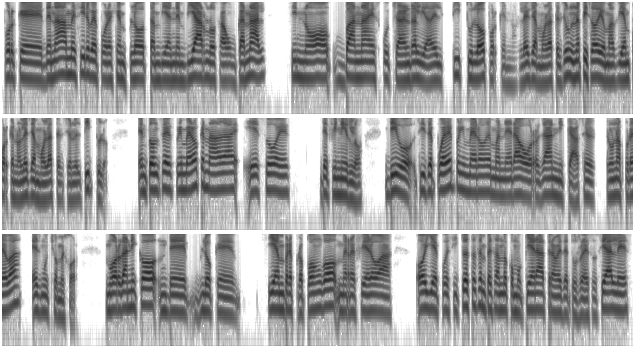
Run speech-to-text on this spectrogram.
porque de nada me sirve, por ejemplo, también enviarlos a un canal si no van a escuchar en realidad el título porque no les llamó la atención, un episodio más bien porque no les llamó la atención el título. Entonces, primero que nada, eso es definirlo. Digo, si se puede primero de manera orgánica hacer una prueba, es mucho mejor orgánico de lo que siempre propongo, me refiero a, oye, pues si tú estás empezando como quiera a través de tus redes sociales,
